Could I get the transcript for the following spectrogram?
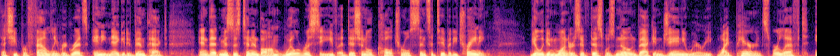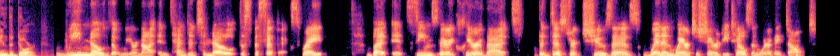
that she profoundly regrets any negative impact and that Mrs. Tenenbaum will receive additional cultural sensitivity training. Gilligan wonders if this was known back in January, why parents were left in the dark. We know that we are not intended to know the specifics, right? But it seems very clear that the district chooses when and where to share details and where they don't.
